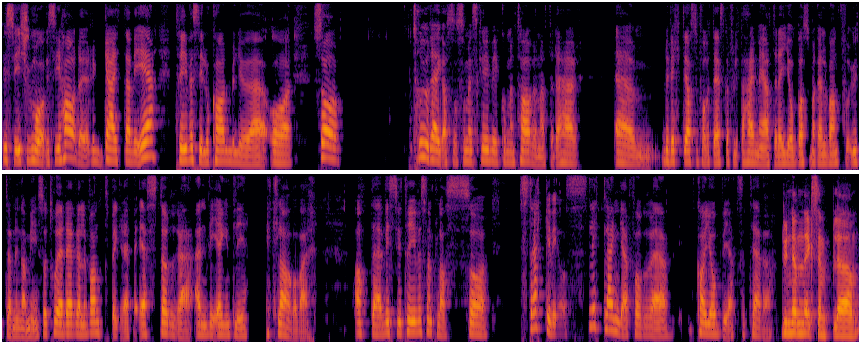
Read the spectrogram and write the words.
hvis vi ikke må. Hvis vi har det greit der vi er, trives i lokalmiljøet, og så tror jeg, altså, som jeg skriver i kommentaren, at det her um, det viktigste for at jeg skal flytte hjem, er at det er jobber som er relevant for utdanninga mi. Så tror jeg det relevantbegrepet er større enn vi egentlig er klar over. At uh, hvis vi trives en plass, så strekker vi oss litt lenger for uh, hva jobb vi aksepterer. Du nevner eksempelet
